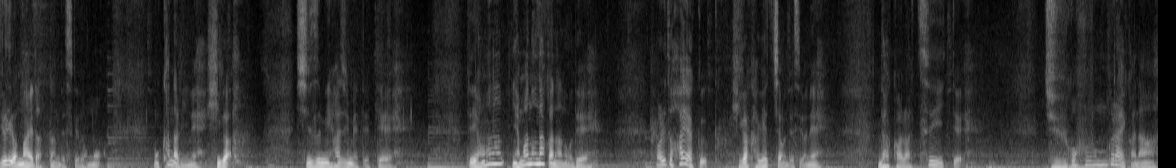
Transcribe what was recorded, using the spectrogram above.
よりは前だったんですけどももうかなりね日が沈み始めててで山の山の中なので割と早く日が陰っちゃうんですよね。だから着いて15分ぐらいかな、ま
